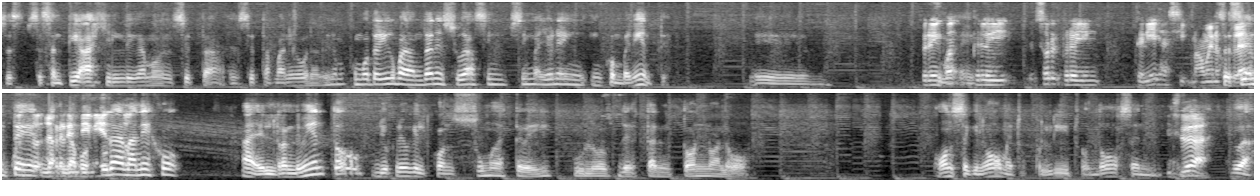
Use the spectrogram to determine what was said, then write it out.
se, sentía ágil, digamos, en, cierta, en ciertas maniobras, digamos, como te digo, para andar en ciudad sin, sin mayores inconvenientes. Eh, pero, en, pero, sorry, pero tenías así más o menos se siente la, postura de manejo. Ah, el rendimiento, yo creo que el consumo de este vehículo debe estar en torno a los 11 kilómetros por litro, 12 en, ¿En ciudad. ciudad.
